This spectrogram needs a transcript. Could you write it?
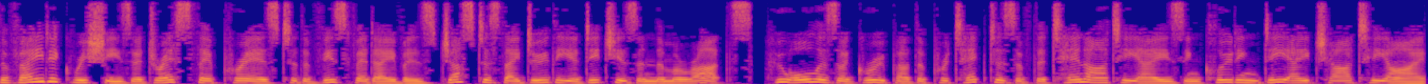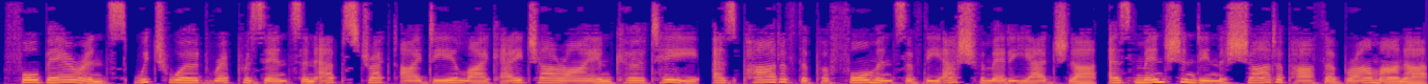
The Vedic rishis address their prayers to the Visvedevas just as they do the Adityas and the Maruts, who all as a group are the protectors of the ten RTAs including DHRTI forbearance which word represents an abstract idea like HRI and Kirti, as part of the performance of the Ashvamedha Yajna, as mentioned in the Shatapatha Brahmana,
